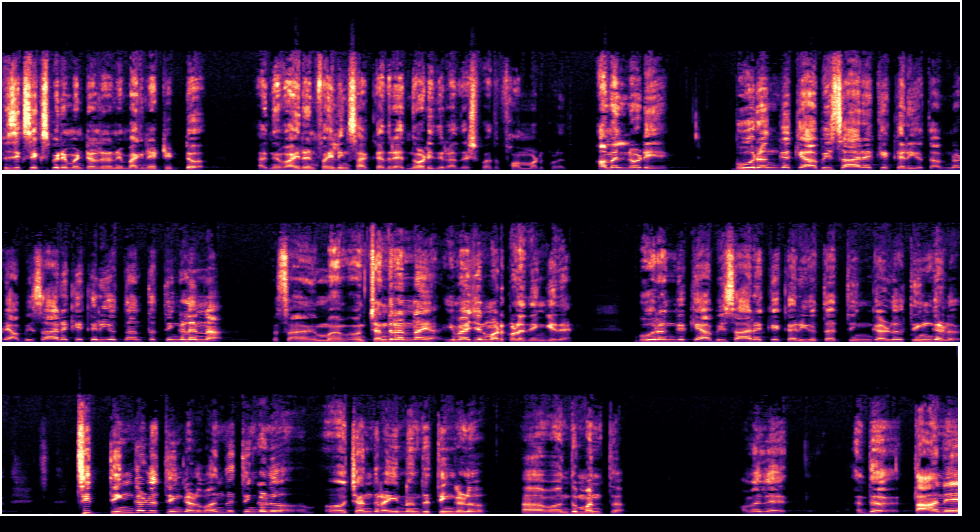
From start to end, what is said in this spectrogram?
ಫಿಸಿಕ್ಸ್ ಎಕ್ಸ್ಪೆರಿಮೆಂಟಲ್ಲಿ ನೀವು ಮ್ಯಾಗ್ನೆಟ್ ಇಟ್ಟು ಅದು ನೀವು ಐರನ್ ಫೈಲಿಂಗ್ಸ್ ಹಾಕಿದ್ರೆ ಅದು ನೋಡಿದ್ದೀರ ಅದಷ್ಟು ಅದು ಫಾರ್ಮ್ ಮಾಡ್ಕೊಳ್ಳೋದು. ಆಮೇಲೆ ನೋಡಿ, ಭೂರಂಗಕ್ಕೆ ಅಭಿಸಾರಕ್ಕೆ ಕರೆಯುತ್ತ. ನೋಡಿ ಅಭಿಸಾರಕ್ಕೆ ಕರೆಯುತ್ತ ಅಂತ ತಿಂಗಳನ್ನ ಒಂದು ಚಂದ್ರನ್ನ ಇಮ್ಯಾಜಿನ್ ಮಾಡ್ಕೊಳ್ಳೋದು ಹೆಂಗಿದೆ. ಭೂರಂಗಕ್ಕೆ ಅಭಿಸಾರಕ್ಕೆ ಕರೆಯುತ್ತ ತಿಂಗಳು ತಿಂಗಳು. ಸಿ ತಿಂಗಳು ತಿಂಗಳು, ಒಂದು ತಿಂಗಳು ಚಂದ್ರ, ಇನ್ನೊಂದು ತಿಂಗಳು ಒಂದು ಮಂತ್. ಆಮೇಲೆ ಅದು ತಾನೇ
